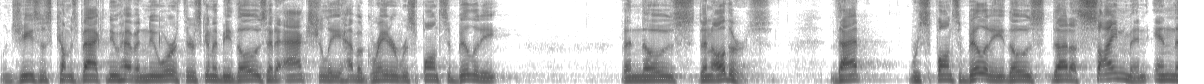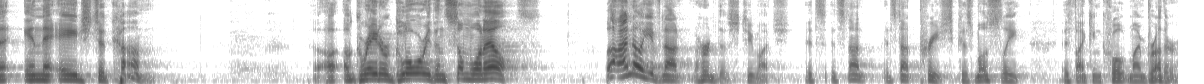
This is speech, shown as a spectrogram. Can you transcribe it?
When Jesus comes back, new heaven, new earth, there's going to be those that actually have a greater responsibility than those than others. That responsibility, those that assignment in the in the age to come. A, a greater glory than someone else. Well, I know you've not heard this too much. It's it's not it's not preached because mostly, if I can quote my brother,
